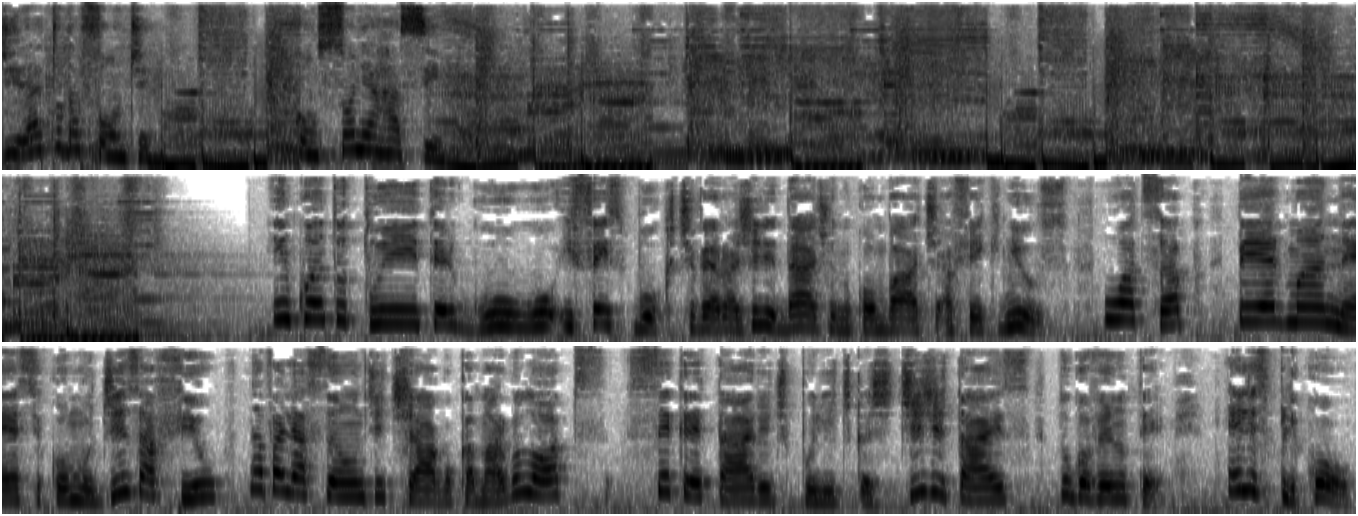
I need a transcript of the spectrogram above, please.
Direto da Fonte, com Sônia Rassi. Enquanto Twitter, Google e Facebook tiveram agilidade no combate à fake news, o WhatsApp permanece como desafio na avaliação de Tiago Camargo Lopes, secretário de Políticas Digitais do governo Temer. Ele explicou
